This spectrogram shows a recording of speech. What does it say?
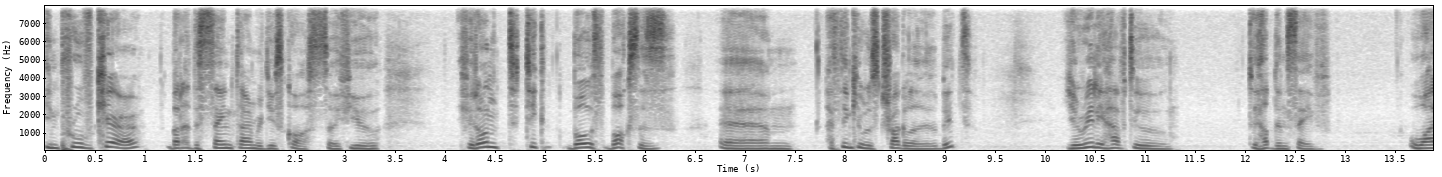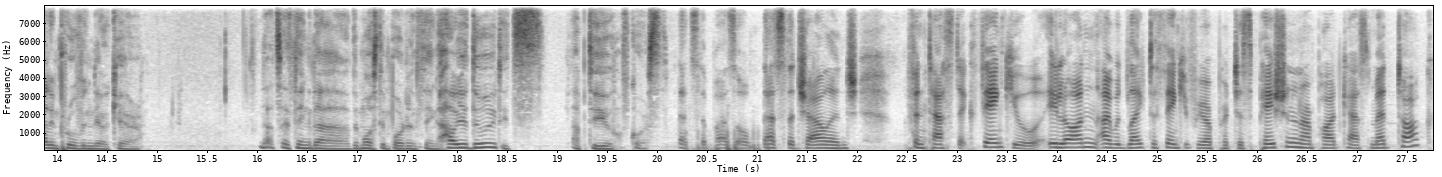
improve care, but at the same time reduce costs. So if you, if you don't tick both boxes, um, I think you will struggle a little bit. You really have to to help them save while improving their care. That's, I think, the, the most important thing. How you do it, it's up to you, of course. That's the puzzle. That's the challenge. Fantastic. Thank you. Elon, I would like to thank you for your participation in our podcast, Med Talk.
